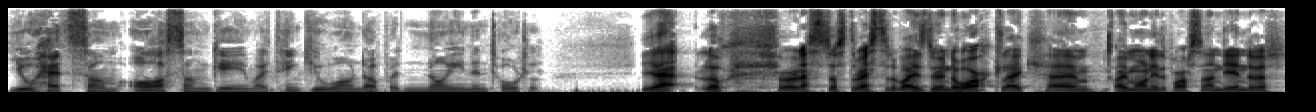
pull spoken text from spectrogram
You had some awesome game. I think you wound up with nine in total. Yeah, look, sure, that's just the rest of the boys doing the work. Like, um, I'm only the person on the end of it.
